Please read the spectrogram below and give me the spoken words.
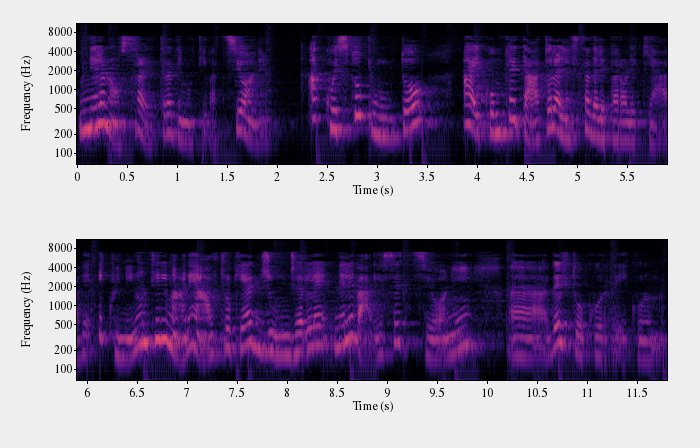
nella nostra lettera di motivazione. A questo punto hai completato la lista delle parole chiave e quindi non ti rimane altro che aggiungerle nelle varie sezioni eh, del tuo curriculum.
